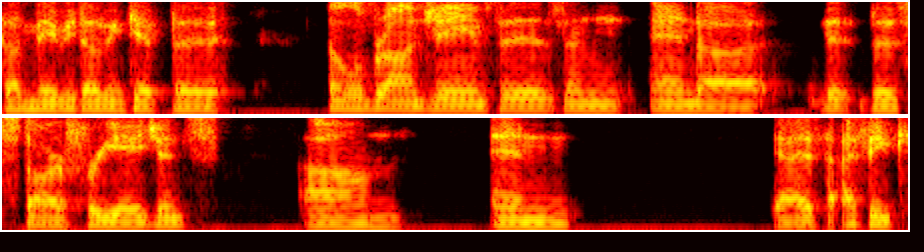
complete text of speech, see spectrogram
that maybe doesn't get the, the LeBron Jameses and and uh, the, the star free agents. Um, and yeah, I, th- I think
